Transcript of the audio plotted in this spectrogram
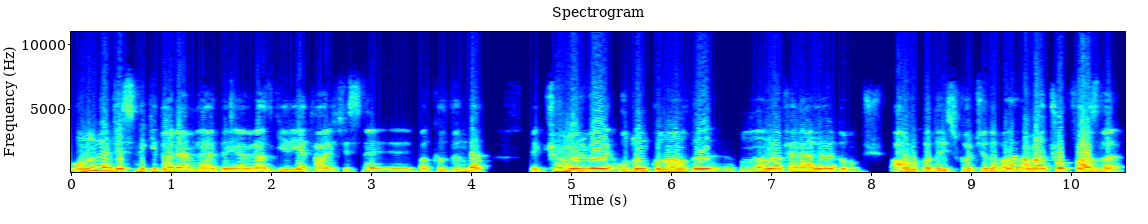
onun öncesindeki dönemlerde yani biraz geriye tarihçesine e, bakıldığında e, kömür ve odun kullanıldığı kullanılan fenerler de olmuş. Avrupa'da, İskoçya'da falan ama çok fazla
